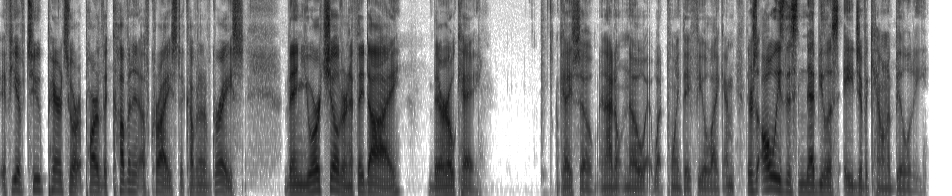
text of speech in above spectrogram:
if you have two parents who are a part of the covenant of Christ, a covenant of grace, then your children if they die, they're okay. Okay, so and I don't know at what point they feel like I mean there's always this nebulous age of accountability.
